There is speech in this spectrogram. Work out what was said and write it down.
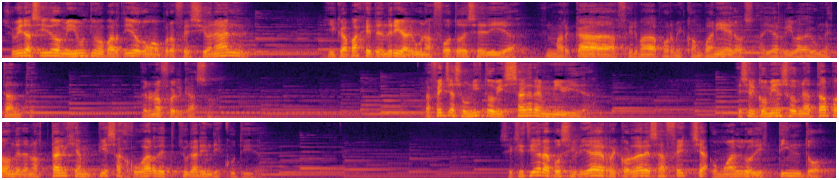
Si hubiera sido mi último partido como profesional, y capaz que tendría alguna foto de ese día, enmarcada, firmada por mis compañeros, ahí arriba de algún estante. Pero no fue el caso. La fecha es un hito bisagra en mi vida. Es el comienzo de una etapa donde la nostalgia empieza a jugar de titular indiscutido. Si existía la posibilidad de recordar esa fecha como algo distinto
